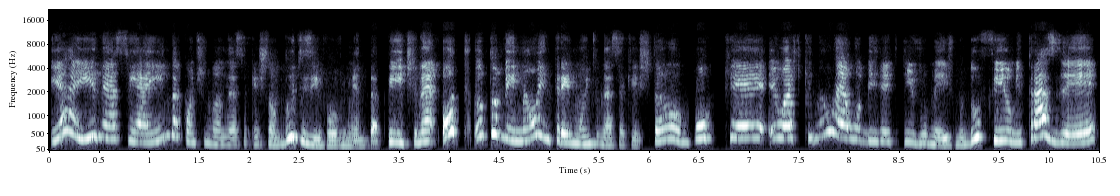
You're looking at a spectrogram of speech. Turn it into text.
E aí, né, assim, ainda continuando nessa questão do desenvolvimento da Peach, né, eu, eu também não entrei muito nessa questão, porque eu acho que não é o objetivo mesmo do filme trazer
